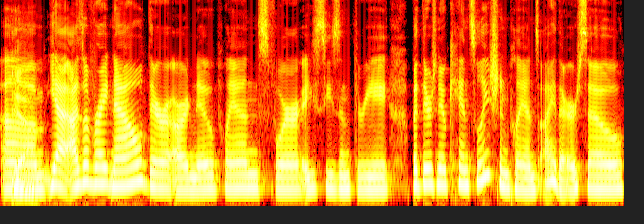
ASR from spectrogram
Um, yeah. As of right now, there are no plans for a season three, but there's no cancellation plans either. So,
